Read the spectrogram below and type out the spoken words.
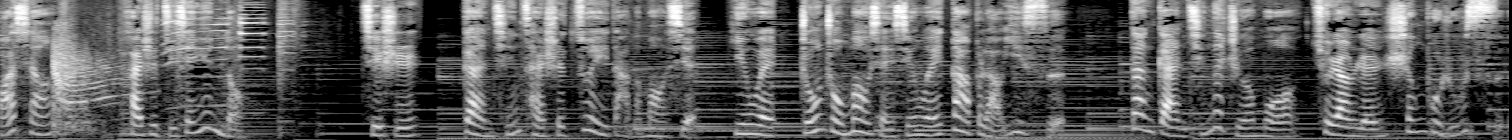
滑翔，还是极限运动？其实，感情才是最大的冒险，因为种种冒险行为大不了一死，但感情的折磨却让人生不如死。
